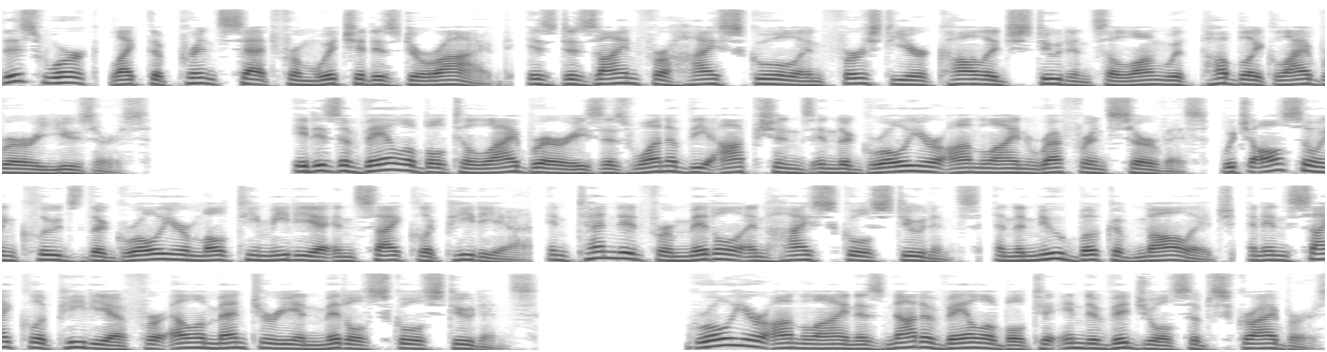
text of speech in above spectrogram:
This work, like the print set from which it is derived, is designed for high school and first-year college students along with public library users. It is available to libraries as one of the options in the Grolier Online Reference Service, which also includes the Grolier Multimedia Encyclopedia, intended for middle and high school students, and the New Book of Knowledge, an encyclopedia for elementary and middle school students. Grolier Online is not available to individual subscribers.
